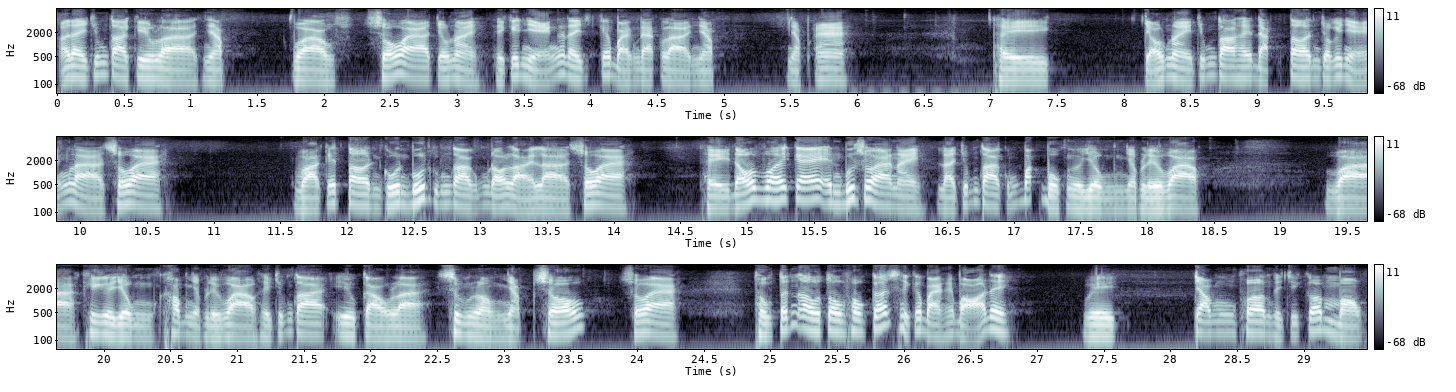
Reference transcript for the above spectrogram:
Ở đây chúng ta kêu là nhập vào số A chỗ này. Thì cái nhãn ở đây các bạn đặt là nhập nhập A. Thì chỗ này chúng ta hãy đặt tên cho cái nhãn là số A. Và cái tên của input chúng ta cũng đổi lại là số A. Thì đối với cái input số A này là chúng ta cũng bắt buộc người dùng nhập liệu vào và khi người dùng không nhập liệu vào thì chúng ta yêu cầu là xung lòng nhập số số A. Thuộc tính auto focus thì các bạn hãy bỏ đi, vì trong form thì chỉ có một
